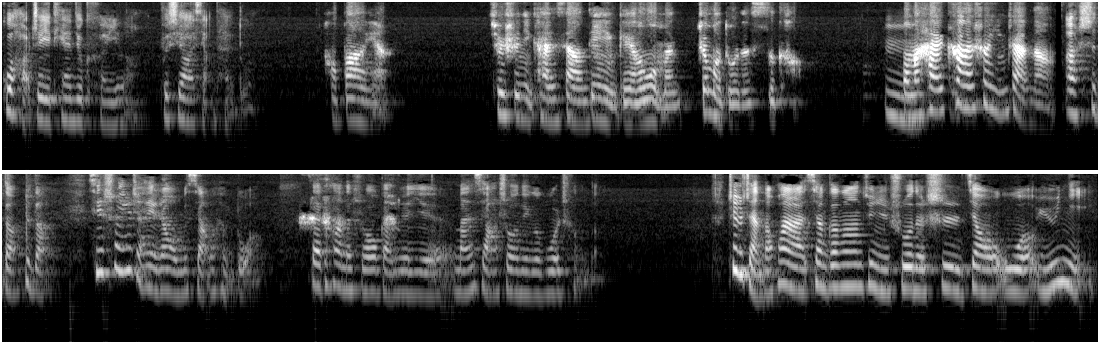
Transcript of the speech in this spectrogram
过好这一天就可以了，不需要想太多。好棒呀！确实，你看，像电影给了我们这么多的思考。嗯，我们还看了摄影展呢。啊，是的，是的。其实摄影展也让我们想了很多，在看的时候感觉也蛮享受那个过程的。这个展的话，像刚刚俊俊说的是叫我与你，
